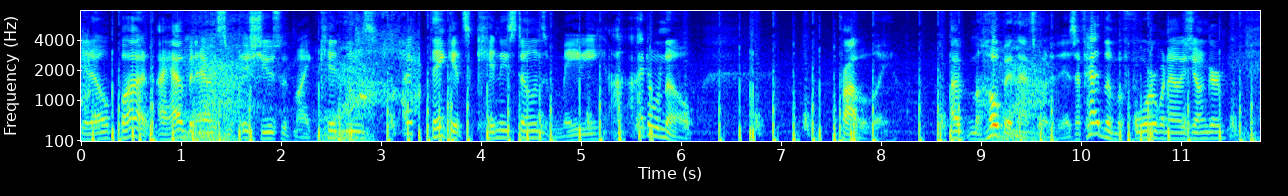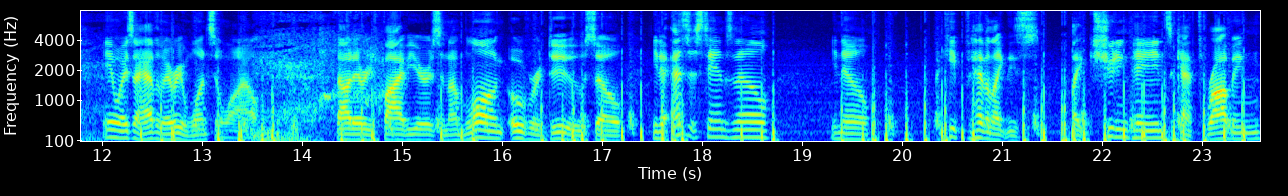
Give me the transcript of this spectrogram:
You know, but I have been having some issues with my kidneys. I think it's kidney stones, maybe. I, I don't know. Probably. I'm hoping that's what it is. I've had them before when I was younger. Anyways, I have them every once in a while about every five years, and I'm long overdue. So, you know, as it stands now, you know, I keep having like these like shooting pains, kind of throbbing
